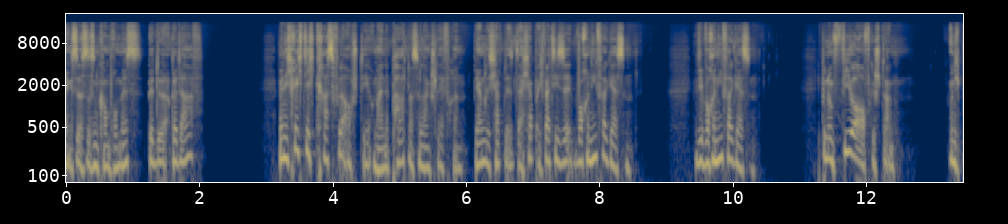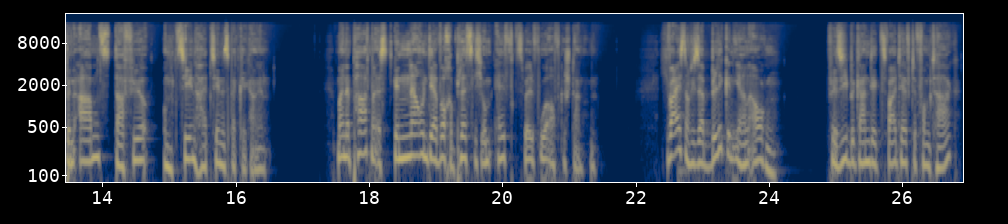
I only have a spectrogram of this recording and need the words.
Denkst du, dass das ein Kompromiss bedarf? Wenn ich richtig krass früh aufstehe und meine Partner ist eine Langschläferin. Wir haben, ich, hab, ich, hab, ich werde diese Woche nie vergessen. Die Woche nie vergessen. Ich bin um 4 Uhr aufgestanden und ich bin abends dafür um 10, halb 10 ins Bett gegangen. Meine Partner ist genau in der Woche plötzlich um 11, 12 Uhr aufgestanden. Ich weiß noch, dieser Blick in ihren Augen. Für sie begann die zweite Hälfte vom Tag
